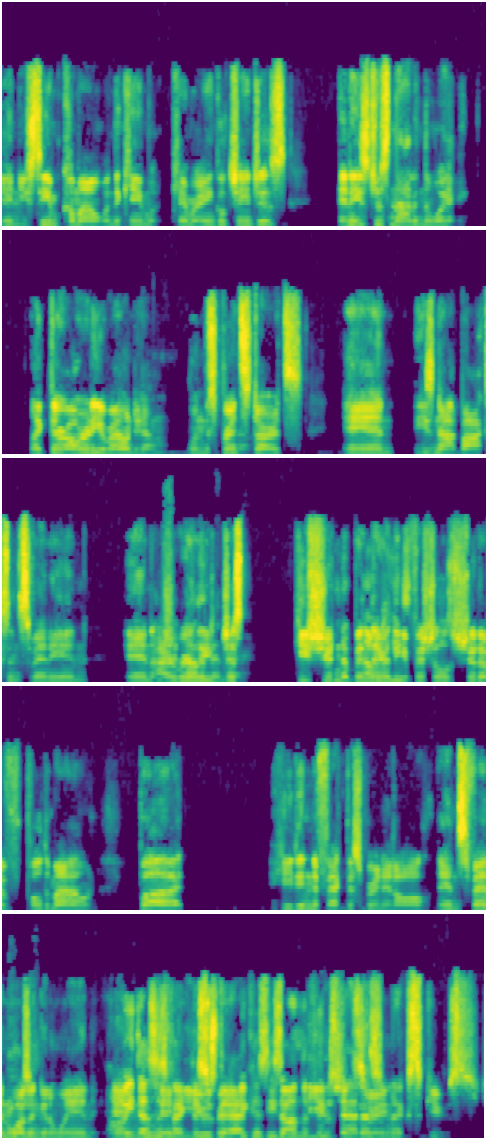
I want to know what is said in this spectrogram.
and you see him come out when the cam- camera angle changes, and he's just not in the way. Like they're already around him No. when the sprint No. starts, and he's not boxing Sven in. And He I should not have really been just there. he shouldn't have been No, there. The officials should have pulled him out, but he didn't affect the sprint at all, and Sven Maybe- wasn't going to win. Oh, he does and affect he the sprint that, because he's on the he used finishing that as an excuse.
